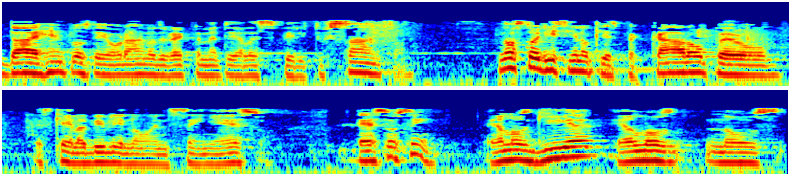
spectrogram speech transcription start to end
da ejemplos de orando directamente al Espíritu Santo. No estoy diciendo que es pecado, pero es que la Biblia no enseña eso. Eso sí, Él nos guía, Él nos, nos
